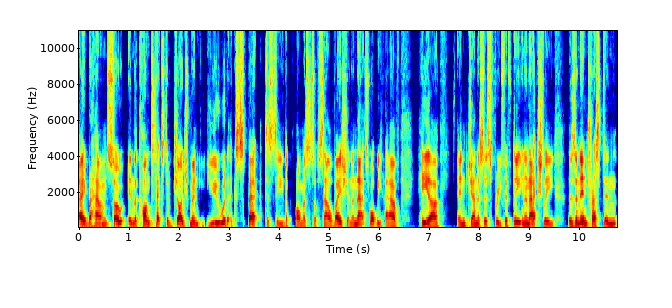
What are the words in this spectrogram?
Abraham. So, in the context of judgment, you would expect to see the promise of salvation, and that's what we have here in Genesis 3:15. And actually, there's an interesting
